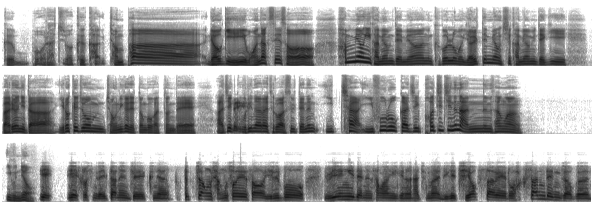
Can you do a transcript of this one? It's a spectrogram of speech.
그 뭐라죠 그 가, 전파력이 워낙 세서 한 명이 감염되면 그걸로 뭐 열댓 명씩 감염이 되기 마련이다 이렇게 좀 정리가 됐던 것 같던데 아직 네. 우리나라에 들어왔을 때는 2차 이후로까지 퍼지지는 않는 상황. 이군요. 예, 예, 그렇습니다. 일단은 이제 그냥 특정 장소에서 일부 유행이 되는 상황이기는 하지만 이게 지역사회로 확산된 적은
